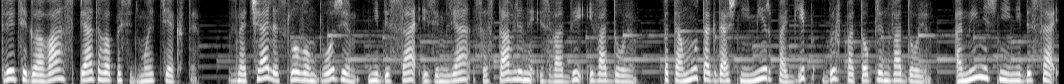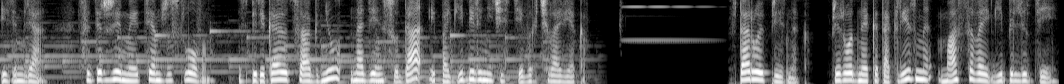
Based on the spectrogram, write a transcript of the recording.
3 глава с 5 по 7 тексты. «Вначале Словом Божьим небеса и земля составлены из воды и водою, потому тогдашний мир погиб, быв потоплен водою а нынешние небеса и земля, содержимые тем же словом, сберегаются огню на день суда и погибели нечестивых человеков. Второй признак – природные катаклизмы, массовая гибель людей.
